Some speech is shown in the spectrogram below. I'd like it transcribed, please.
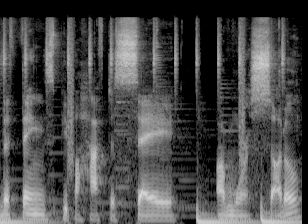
the things people have to say are more subtle.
